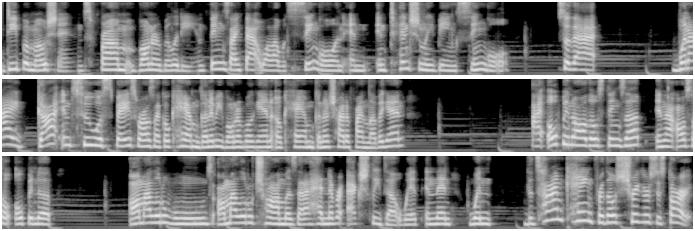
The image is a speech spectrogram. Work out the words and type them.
deep emotions, from vulnerability and things like that while I was single and, and intentionally being single so that when I got into a space where I was like, okay, I'm gonna be vulnerable again, okay, I'm gonna try to find love again, I opened all those things up and I also opened up all my little wounds, all my little traumas that I had never actually dealt with. And then when the time came for those triggers to start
